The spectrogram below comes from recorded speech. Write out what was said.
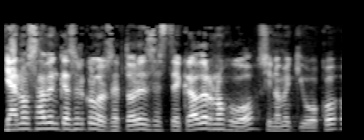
ya no, saben qué hacer con los receptores. Este Crowder no jugó, si no me equivoco.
